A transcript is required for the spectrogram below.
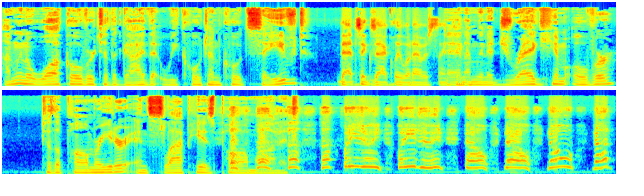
I'm going to walk over to the guy that we quote unquote saved, That's exactly what I was thinking. and I'm going to drag him over to the palm reader and slap his palm on it. What are you doing? What are you doing? No, no, no, not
